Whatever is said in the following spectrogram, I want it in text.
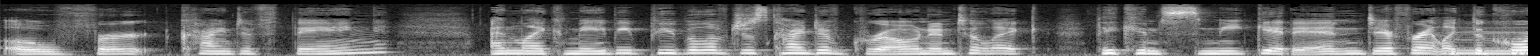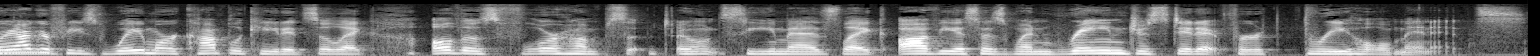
overt kind of thing. And like maybe people have just kind of grown into like they can sneak it in different. Like the choreography is way more complicated. So like all those floor humps don't seem as like obvious as when Rain just did it for three whole minutes.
